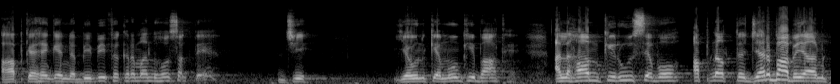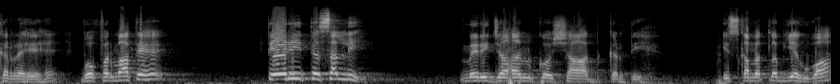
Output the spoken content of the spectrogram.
آپ کہیں گے نبی بھی فکر مند ہو سکتے ہیں؟ جی یہ ان کے منہ کی بات ہے۔ الہام کی روح سے وہ اپنا تجربہ بیان کر رہے ہیں۔ وہ فرماتے ہیں، تیری تسلی میری جان کو شاد کرتی ہے۔ اس کا مطلب یہ ہوا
